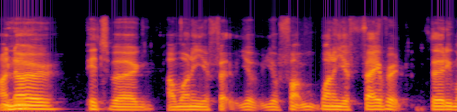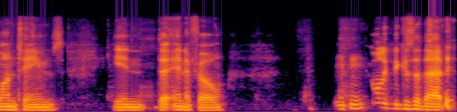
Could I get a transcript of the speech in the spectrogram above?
I Mhm. know Pittsburgh are one of your fa- your, your one of your favorite 31 teams in the NFL. Mhm. Purely because of that,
